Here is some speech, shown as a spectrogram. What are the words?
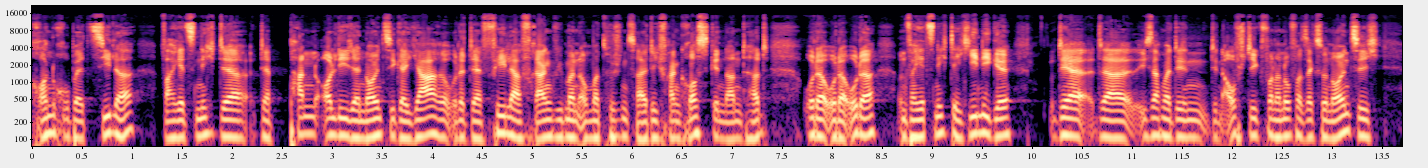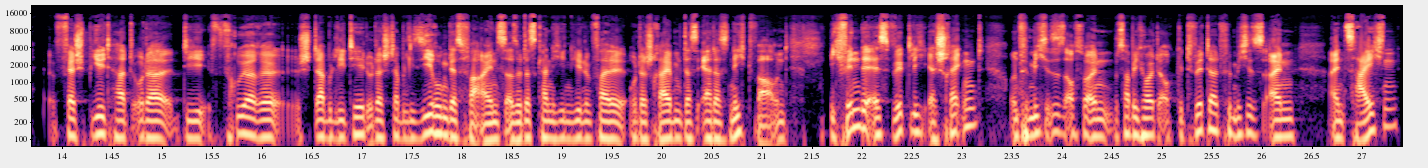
Ron Robert Zieler war jetzt nicht der, der Pan-Olli der 90er Jahre oder der Fehler-Frank, wie man auch mal zwischenzeitlich Frank Rost genannt hat oder, oder, oder und war jetzt nicht derjenige, der da, ich sag mal, den, den Aufstieg von Hannover 96 verspielt hat oder die frühere Stabilität oder Stabilisierung des Vereins. Also das kann ich in jedem Fall unterschreiben, dass er das nicht war. Und ich finde es wirklich erschreckend. Und für mich ist es auch so ein, das habe ich heute auch getwittert, für mich ist es ein, ein Zeichen.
